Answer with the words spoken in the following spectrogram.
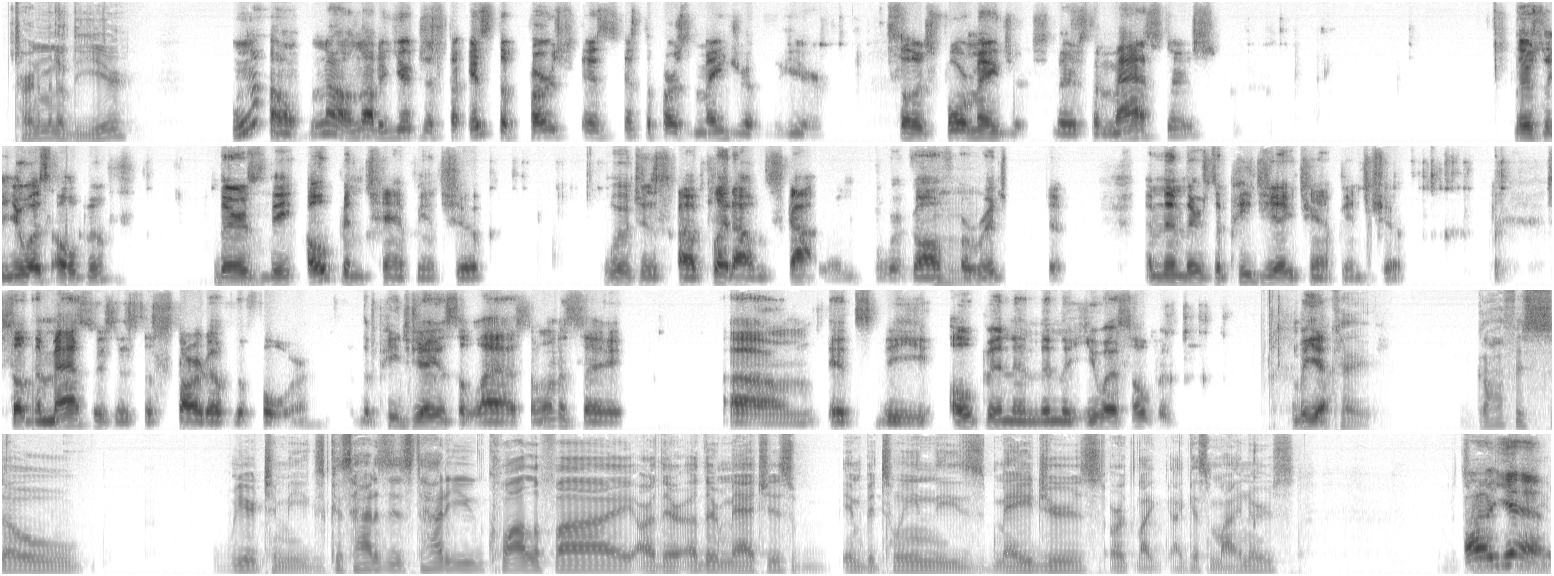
tournament of the year? no, no, no. The year just it's the first. It's it's the first major of the year. So there's four majors. There's the Masters. There's the U.S. Open. There's the Open Championship, which is uh, played out in Scotland, where golf Mhm. originated. And then there's the PGA Championship. So the Masters is the start of the four. The PGA is the last. I want to say um, it's the Open and then the U.S. Open. But yeah, Okay, golf is so weird to me because how does this? How do you qualify? Are there other matches in between these majors or like I guess minors? Uh, yeah,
